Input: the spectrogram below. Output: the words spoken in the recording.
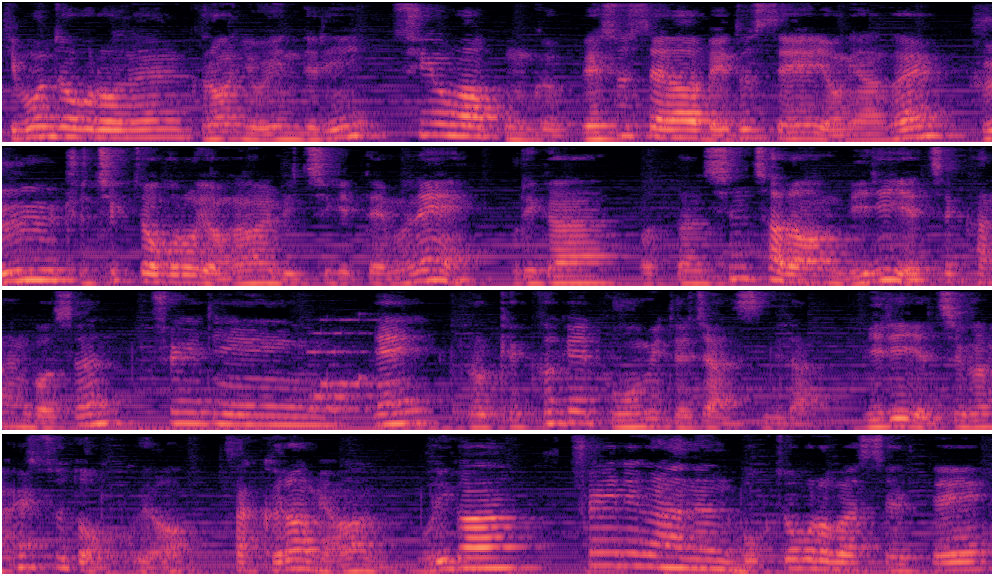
기본적으로는 그런 요인들이 수요와 공급, 매수세와 매도세의 영향을 불규칙적으로 영향을 미치기 때문에 우리가 어떤 신처럼 미리 예측하는 것은 트레이딩에 그렇게 크게 도움이 되지 않습니다. 미리 예측을 할 수도 없고요. 자, 그러면 우리가 트레이딩을 하는 목적으로 봤을 때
